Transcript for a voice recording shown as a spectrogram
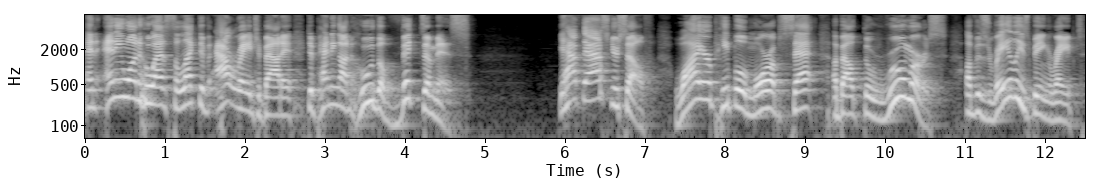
And anyone who has selective outrage about it, depending on who the victim is. You have to ask yourself why are people more upset about the rumors of Israelis being raped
